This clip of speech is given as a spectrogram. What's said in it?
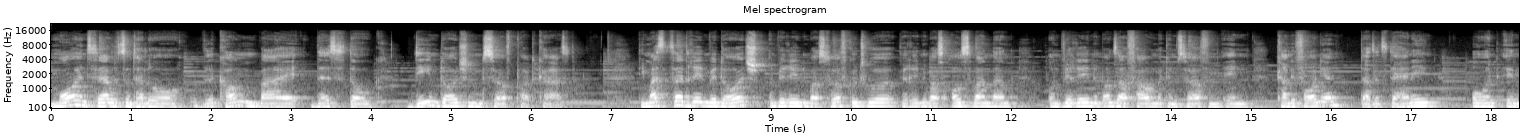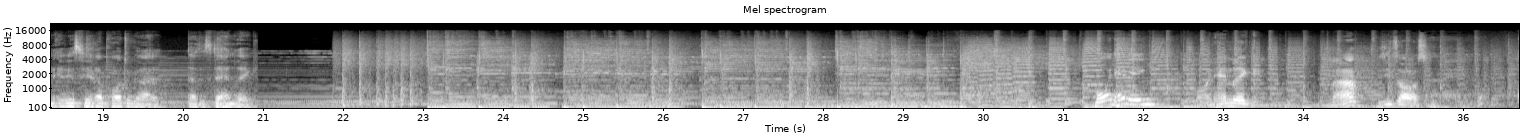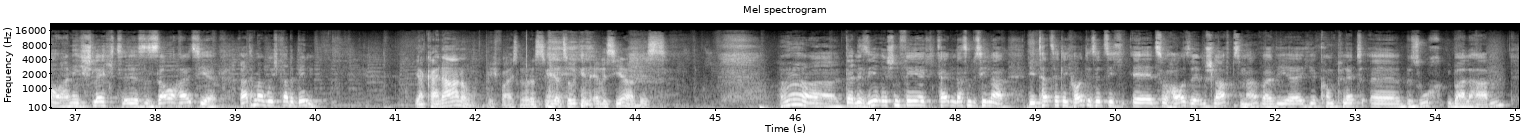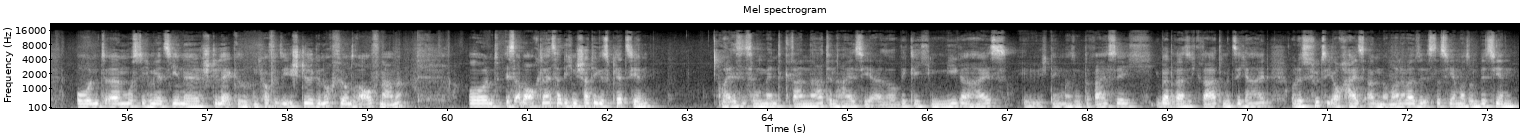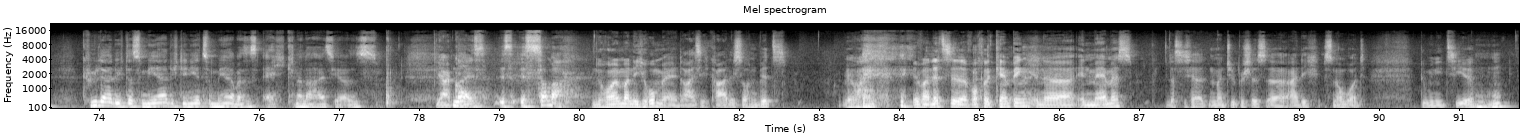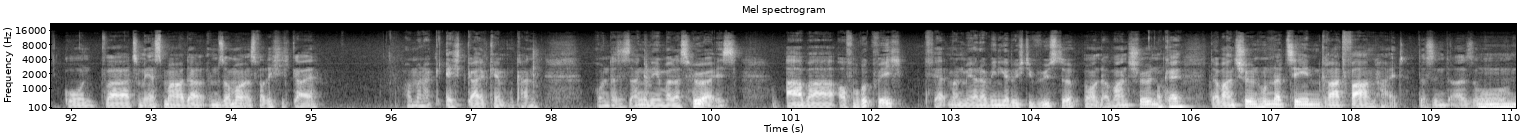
Moin, Servus und Hallo. Willkommen bei The Stoke, dem deutschen Surf-Podcast. Die meiste Zeit reden wir Deutsch und wir reden über Surfkultur, wir reden über das Auswandern und wir reden über unsere Erfahrung mit dem Surfen in Kalifornien, da sitzt der Henning, und in Ericeira, Portugal, da sitzt der Henrik. Moin Henning. Moin Hendrik. Na, wie sieht's aus? Oh, nicht schlecht. Es ist sauer heiß hier. Rate mal, wo ich gerade bin. Ja, keine Ahnung. Ich weiß nur, dass du wieder zurück in Ericeira bist. Ah, deine serischen Fähigkeiten lassen ein bisschen nach. Nee, tatsächlich, heute sitze ich äh, zu Hause im Schlafzimmer, weil wir hier komplett äh, Besuch überall haben. Und äh, musste ich mir jetzt hier eine stille Ecke suchen. Ich hoffe, sie ist still genug für unsere Aufnahme. Und ist aber auch gleichzeitig ein schattiges Plätzchen, weil es ist im Moment granatenheiß hier. Also wirklich mega heiß. Ich denke mal so 30, über 30 Grad mit Sicherheit. Und es fühlt sich auch heiß an. Normalerweise ist das hier immer so ein bisschen kühler durch das Meer, durch die Nähe zum Meer, aber es ist echt knallerheiß hier. Also es ist Ja, komm. nice. Es ist Summer. Nur heul mal nicht rum, ey. 30 Grad ist doch ein Witz. Wir waren, wir waren letzte Woche Camping in, äh, in Mammoth. Das ist ja mein typisches äh, eigentlich Snowboard-Domizil. Und war zum ersten Mal da im Sommer. Es war richtig geil, weil man da echt geil campen kann. Und das ist angenehm, weil das höher ist. Aber auf dem Rückweg fährt man mehr oder weniger durch die Wüste. Ja, und da waren es schön, Okay. da waren es schön 110 Grad Fahrenheit. Das sind also,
